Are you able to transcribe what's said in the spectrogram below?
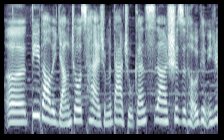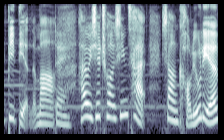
呃，地道的扬州菜，什么大煮干丝啊、狮子头肯定是必点的嘛。对还有一些创新菜，像烤榴莲、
